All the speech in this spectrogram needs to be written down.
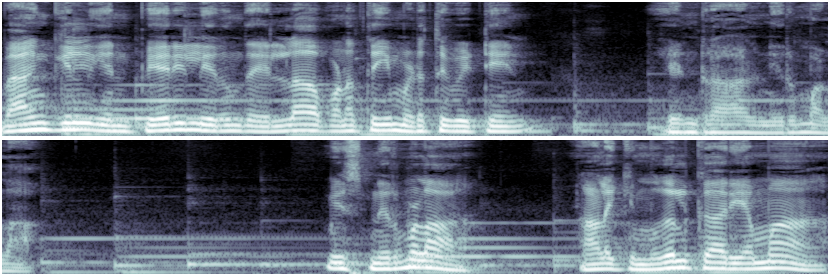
பேங்கில் என் பேரில் இருந்த எல்லா பணத்தையும் எடுத்துவிட்டேன். என்றாள் நிர்மலா. மிஸ் நிர்மலா நாளைக்கு முதல் காரியமாக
